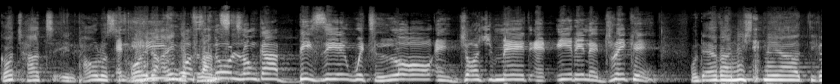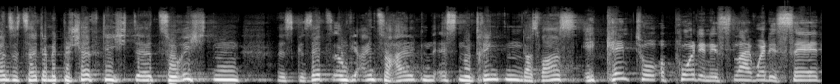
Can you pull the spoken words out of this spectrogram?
Gott hat in Paulus And Freude he was no eingepflanzt. longer busy with law and judgment and eating and drinking. Und er war nicht mehr die ganze Zeit damit beschäftigt, äh, zu richten, das Gesetz irgendwie einzuhalten, essen und trinken, das war's. He came to a point in his life where he said,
